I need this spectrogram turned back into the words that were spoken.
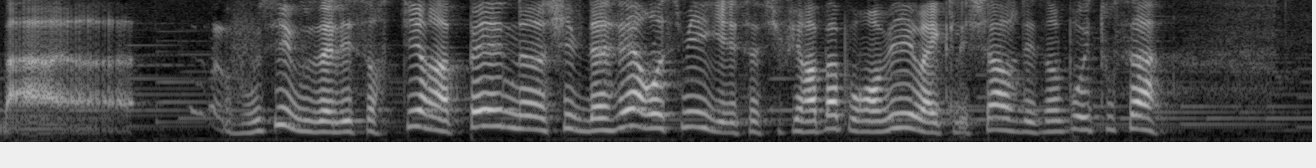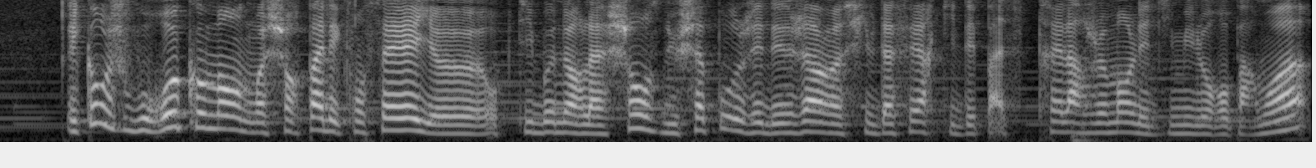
bah vous aussi, vous allez sortir à peine un chiffre d'affaires au SMIC et ça suffira pas pour en vivre avec les charges des impôts et tout ça. Et quand je vous recommande, moi je sors pas les conseils euh, au petit bonheur la chance du chapeau, j'ai déjà un chiffre d'affaires qui dépasse très largement les 10 000 euros par mois.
